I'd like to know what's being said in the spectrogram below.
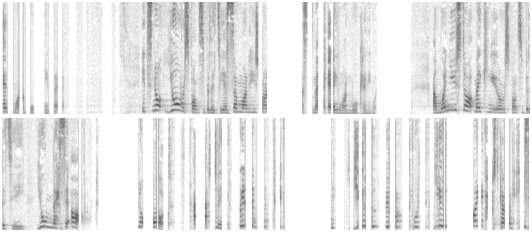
anyone walk anywhere. It's not your responsibility as someone who's trying to make anyone walk anywhere. And when you start making it your responsibility, you'll mess it up. Not God. Actually, we don't want people you. We want people to you. My post going, he's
